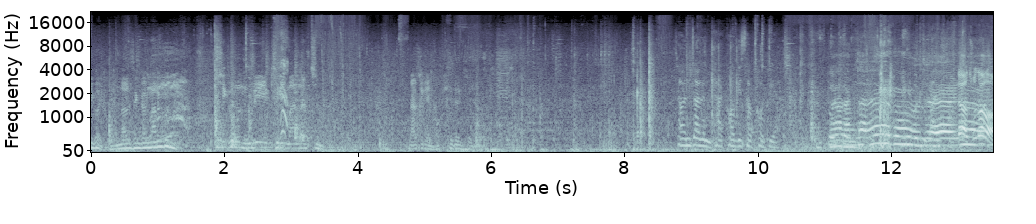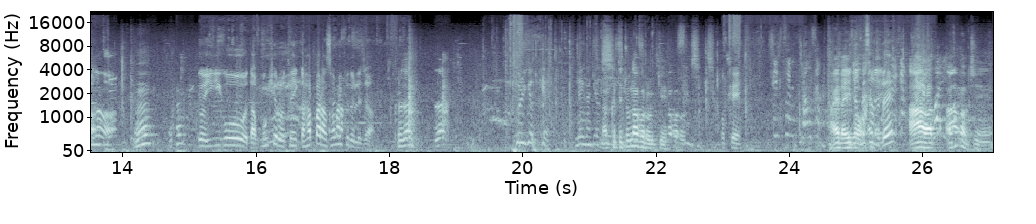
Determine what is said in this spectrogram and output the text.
이거 옛날 생각나는군. 지금은 우리의 길이 만났지만 나중에 될지 모르 전장은 다 거기서 거기야. 바람 타고 잘 야 조나가 응? 이거 이기고 나 본캐로 올 테니까 핫바랑 3일표 돌리자 그러자 돌격해. 냉정. 나 그때 쪼나가로 올게 오케이 아니 나 이거 돼? 아, 맞, 아 상관없지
